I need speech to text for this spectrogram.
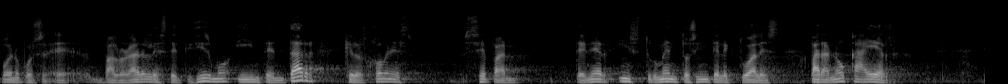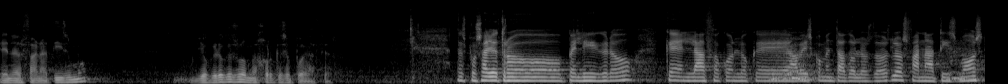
bueno, pues eh, valorar el esteticismo e intentar que los jóvenes sepan tener instrumentos intelectuales para no caer en el fanatismo, yo creo que es lo mejor que se puede hacer. Después hay otro peligro que enlazo con lo que habéis comentado los dos, los fanatismos,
